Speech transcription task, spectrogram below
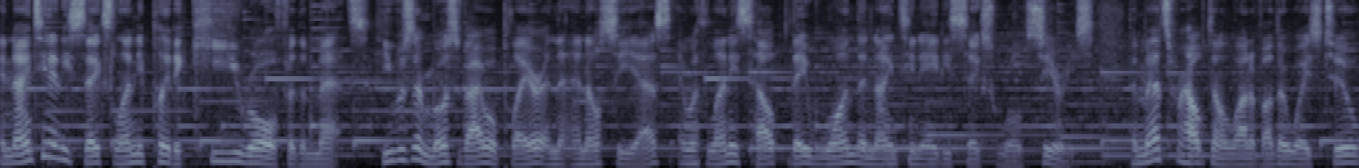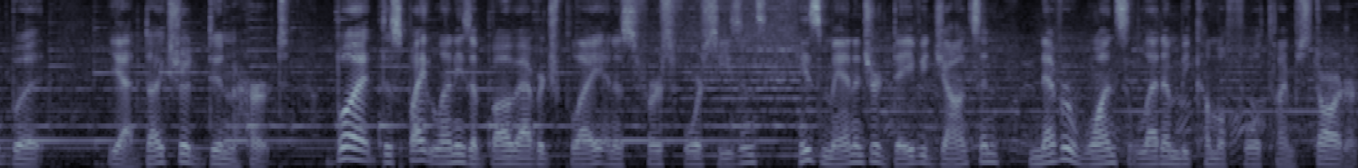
In 1986, Lenny played a key role for the Mets. He was their most valuable player in the NLCS, and with Lenny's help, they won the 1986 World Series. The Mets were helped in a lot of other ways too, but yeah, Dykstra didn't hurt. But despite Lenny's above average play in his first four seasons, his manager Davey Johnson never once let him become a full-time starter.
